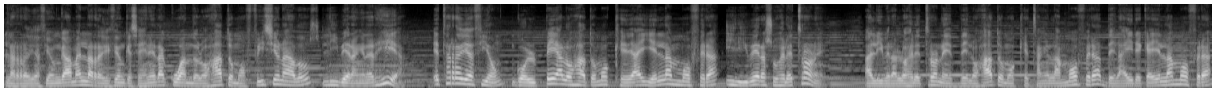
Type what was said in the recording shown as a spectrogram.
La radiación gamma es la radiación que se genera cuando los átomos fisionados liberan energía. Esta radiación golpea los átomos que hay en la atmósfera y libera sus electrones. Al liberar los electrones de los átomos que están en la atmósfera, del aire que hay en la atmósfera,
